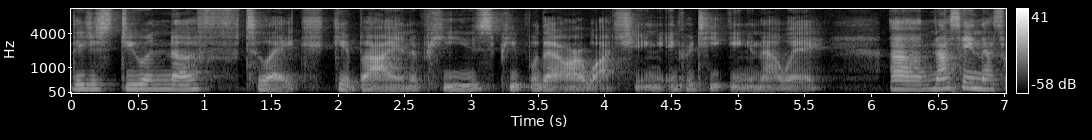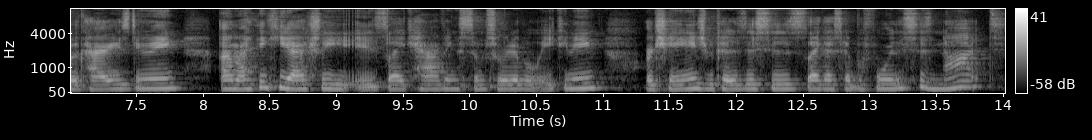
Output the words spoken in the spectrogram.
they just do enough to like get by and appease people that are watching and critiquing in that way. Um, not saying that's what Kyrie's doing. Um, I think he actually is like having some sort of awakening or change because this is, like I said before, this is not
